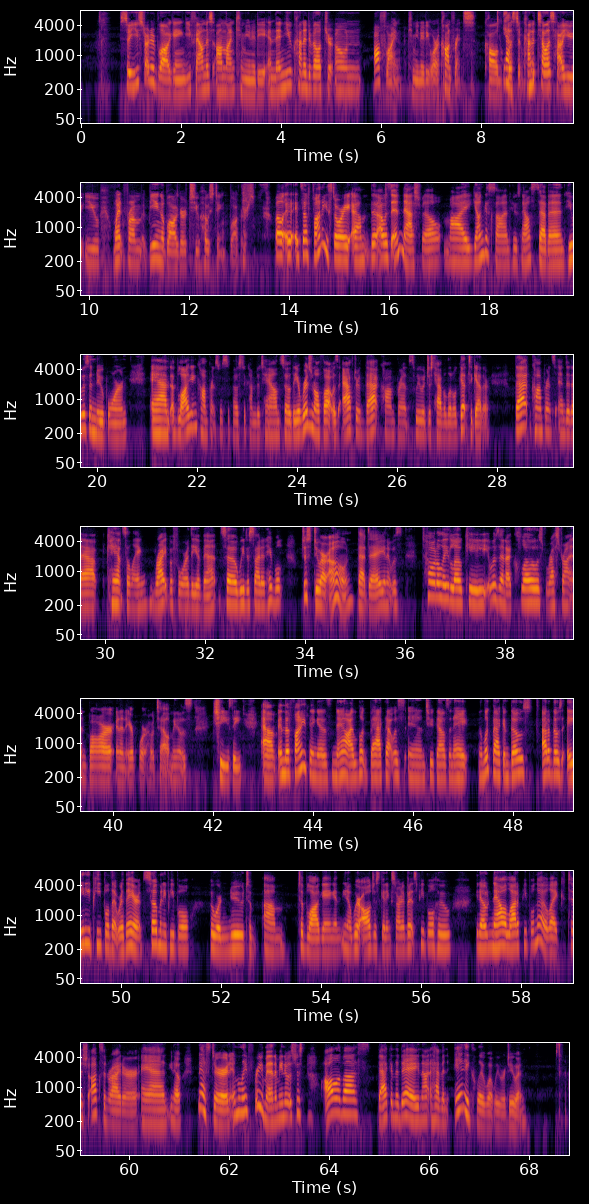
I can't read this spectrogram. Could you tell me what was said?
So you started blogging, you found this online community, and then you kind of developed your own offline community or a conference called yeah. Blissdom. Kind of mm-hmm. tell us how you you went from being a blogger to hosting bloggers. Well, it's a funny story. Um, the, I was in Nashville. My youngest son, who's now seven, he was a newborn, and a blogging conference was supposed to come to town. So the original thought was after that conference, we would just have a little get together. That conference ended up canceling right before the event. So we decided, hey, we'll just do our own that day. And it was totally low key. It was in a closed restaurant and bar in an airport hotel. I mean, it was cheesy. Um, and the funny thing is, now I look back, that was in 2008. I look back, and those out of those 80 people that were there, so many people who were new to um, to blogging, and you know, we're all just getting started. But it's people who you know, now a lot of people know, like Tish Oxenreider and, you know, Nester and Emily Freeman. I mean, it was just all of us back in the day not having any clue what we were doing.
